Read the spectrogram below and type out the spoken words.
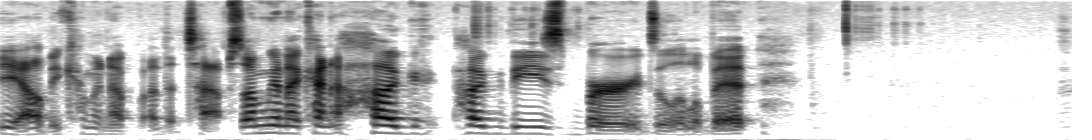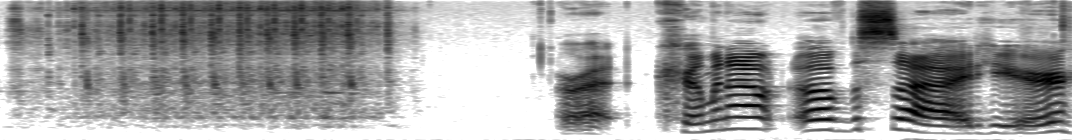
Yeah, I'll be coming up at the top. So I'm gonna kind of hug hug these birds a little bit. All right, coming out of the side here.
